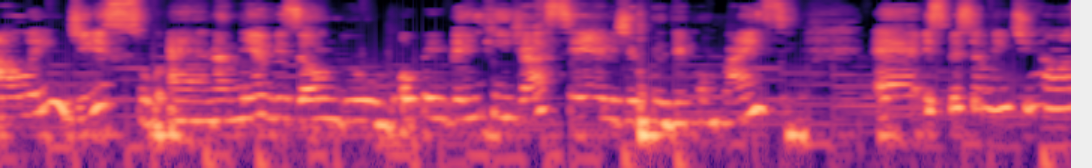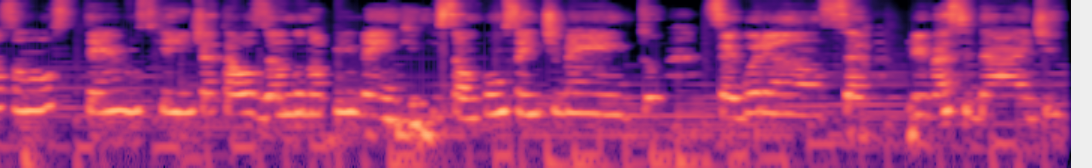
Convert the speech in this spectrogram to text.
Além disso, é, na minha visão do Open Banking já ser LGPD Compliance, é, especialmente em relação aos termos que a gente já está usando no Open Banking, que são consentimento, segurança, privacidade.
